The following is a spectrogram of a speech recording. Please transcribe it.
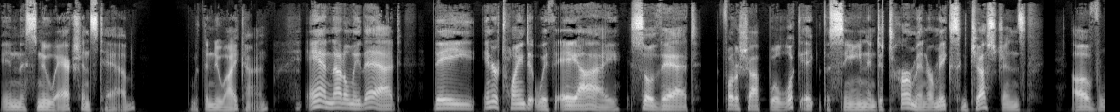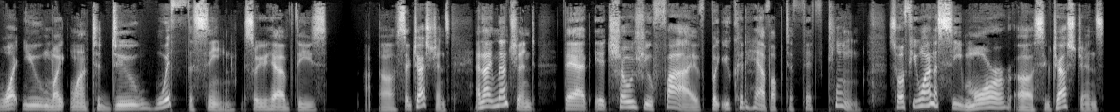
in this new actions tab with the new icon. And not only that, they intertwined it with AI so that Photoshop will look at the scene and determine or make suggestions of what you might want to do with the scene. So you have these uh, suggestions. And I mentioned that it shows you five, but you could have up to 15. So if you want to see more uh, suggestions,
